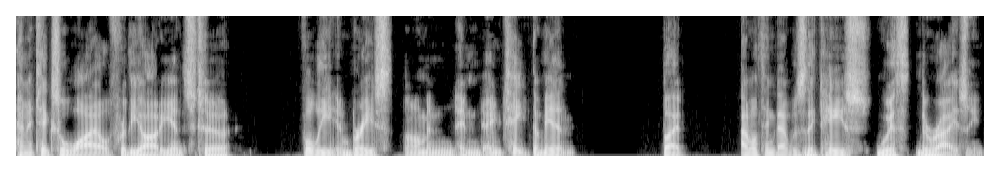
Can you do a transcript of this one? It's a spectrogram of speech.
kind of takes a while for the audience to fully embrace them and, and, and take them in. But I don't think that was the case with The Rising.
